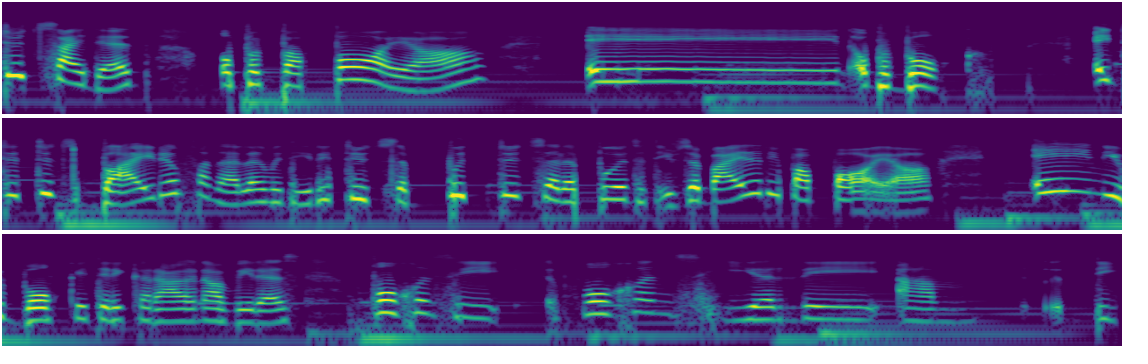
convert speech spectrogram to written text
toets hy dit op 'n papaja en op 'n bok. En toe toets beide van hulle met hierdie toetse, toets hulle positief. So beide die papaja en die bok het hierdie koronavirus volgens die volgens hierdie um die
